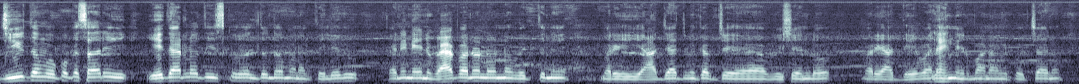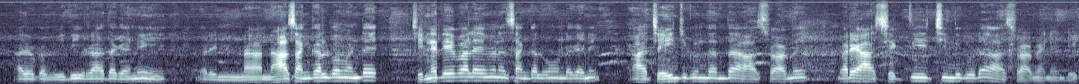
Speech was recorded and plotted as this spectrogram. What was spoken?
జీవితం ఒక్కొక్కసారి ఏ దారిలో తీసుకువెళ్తుందో మనకు తెలియదు. కానీ నేను వ్యాపారంలో ఉన్న వ్యక్తిని మరి ఆధ్యాత్మిక చే- విషయంలో మరి ఆ దేవాలయ నిర్మాణానికి వచ్చాను. అది ఒక విధి వ్రాత కానీ మరి నా నా సంకల్పం అంటే చిన్న దేవాలయమైన సంకల్పం ఉండగాని ఆ చేయించుకుందంతా ఆ స్వామి మరి ఆ శక్తి ఇచ్చింది కూడా ఆ స్వామేనండి.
